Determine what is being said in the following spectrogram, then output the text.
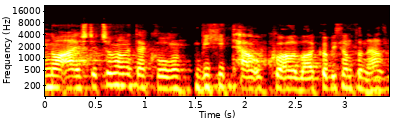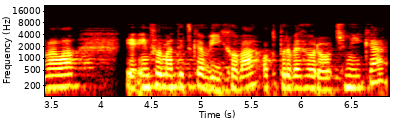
No a ešte čo máme takú vychytávku, alebo ako by som to nazvala, je informatická výchova od prvého ročníka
